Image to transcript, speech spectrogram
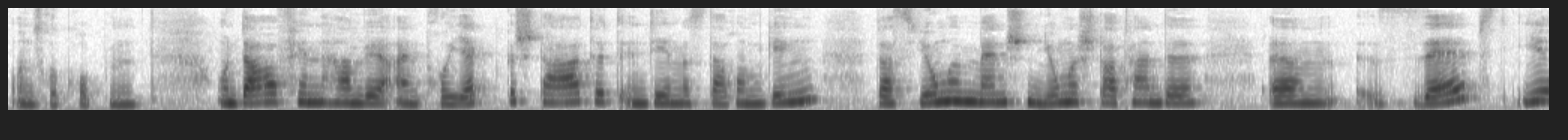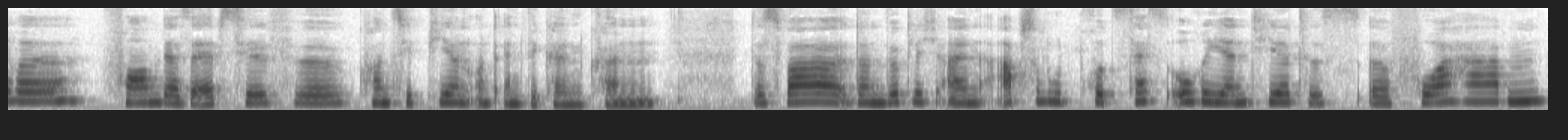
unsere Gruppen. Und daraufhin haben wir ein Projekt gestartet, in dem es darum ging, dass junge Menschen, junge Stotternde ähm, selbst ihre Form der Selbsthilfe konzipieren und entwickeln können. Das war dann wirklich ein absolut prozessorientiertes äh, Vorhaben,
